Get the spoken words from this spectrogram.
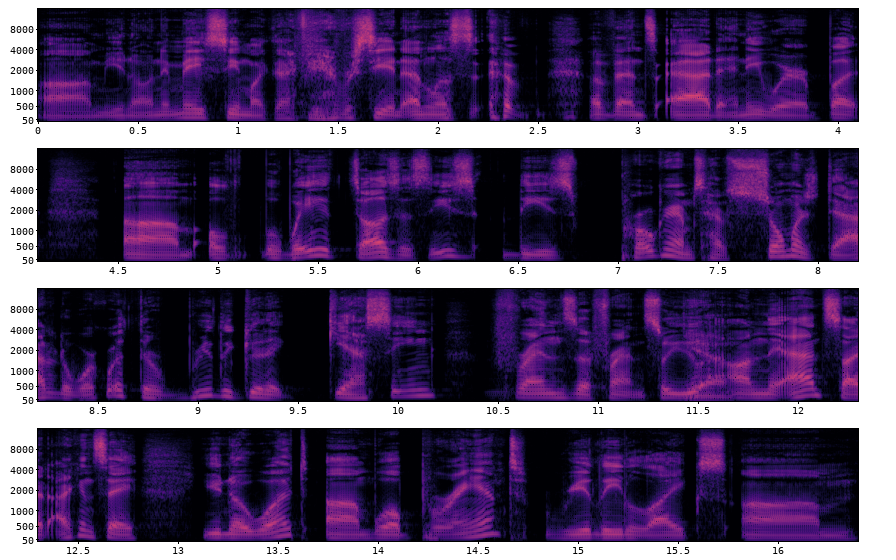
Um, you know, and it may seem like that if you ever see an endless events ad anywhere, but um, a- the way it does is these these programs have so much data to work with. They're really good at guessing friends of friends. So you Yeah. on the ad side, I can say, you know what? Um, well, Brandt really likes um,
